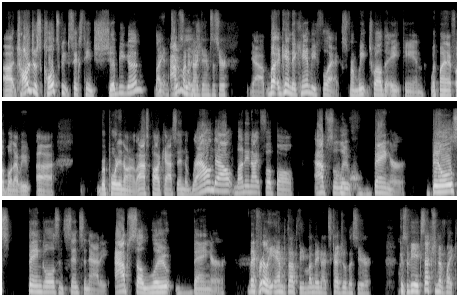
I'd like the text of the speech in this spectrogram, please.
Uh Chargers Colts week 16 should be good. Like Like two Monday night games this year. Yeah, but again, they can be flex from week 12 to 18 with Monday Night Football that we uh reported on our last podcast. And to round out Monday Night Football, absolute banger. Bills, Bengals, and Cincinnati. Absolute banger. They've really amped up the Monday night schedule this year. Because with the exception of like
